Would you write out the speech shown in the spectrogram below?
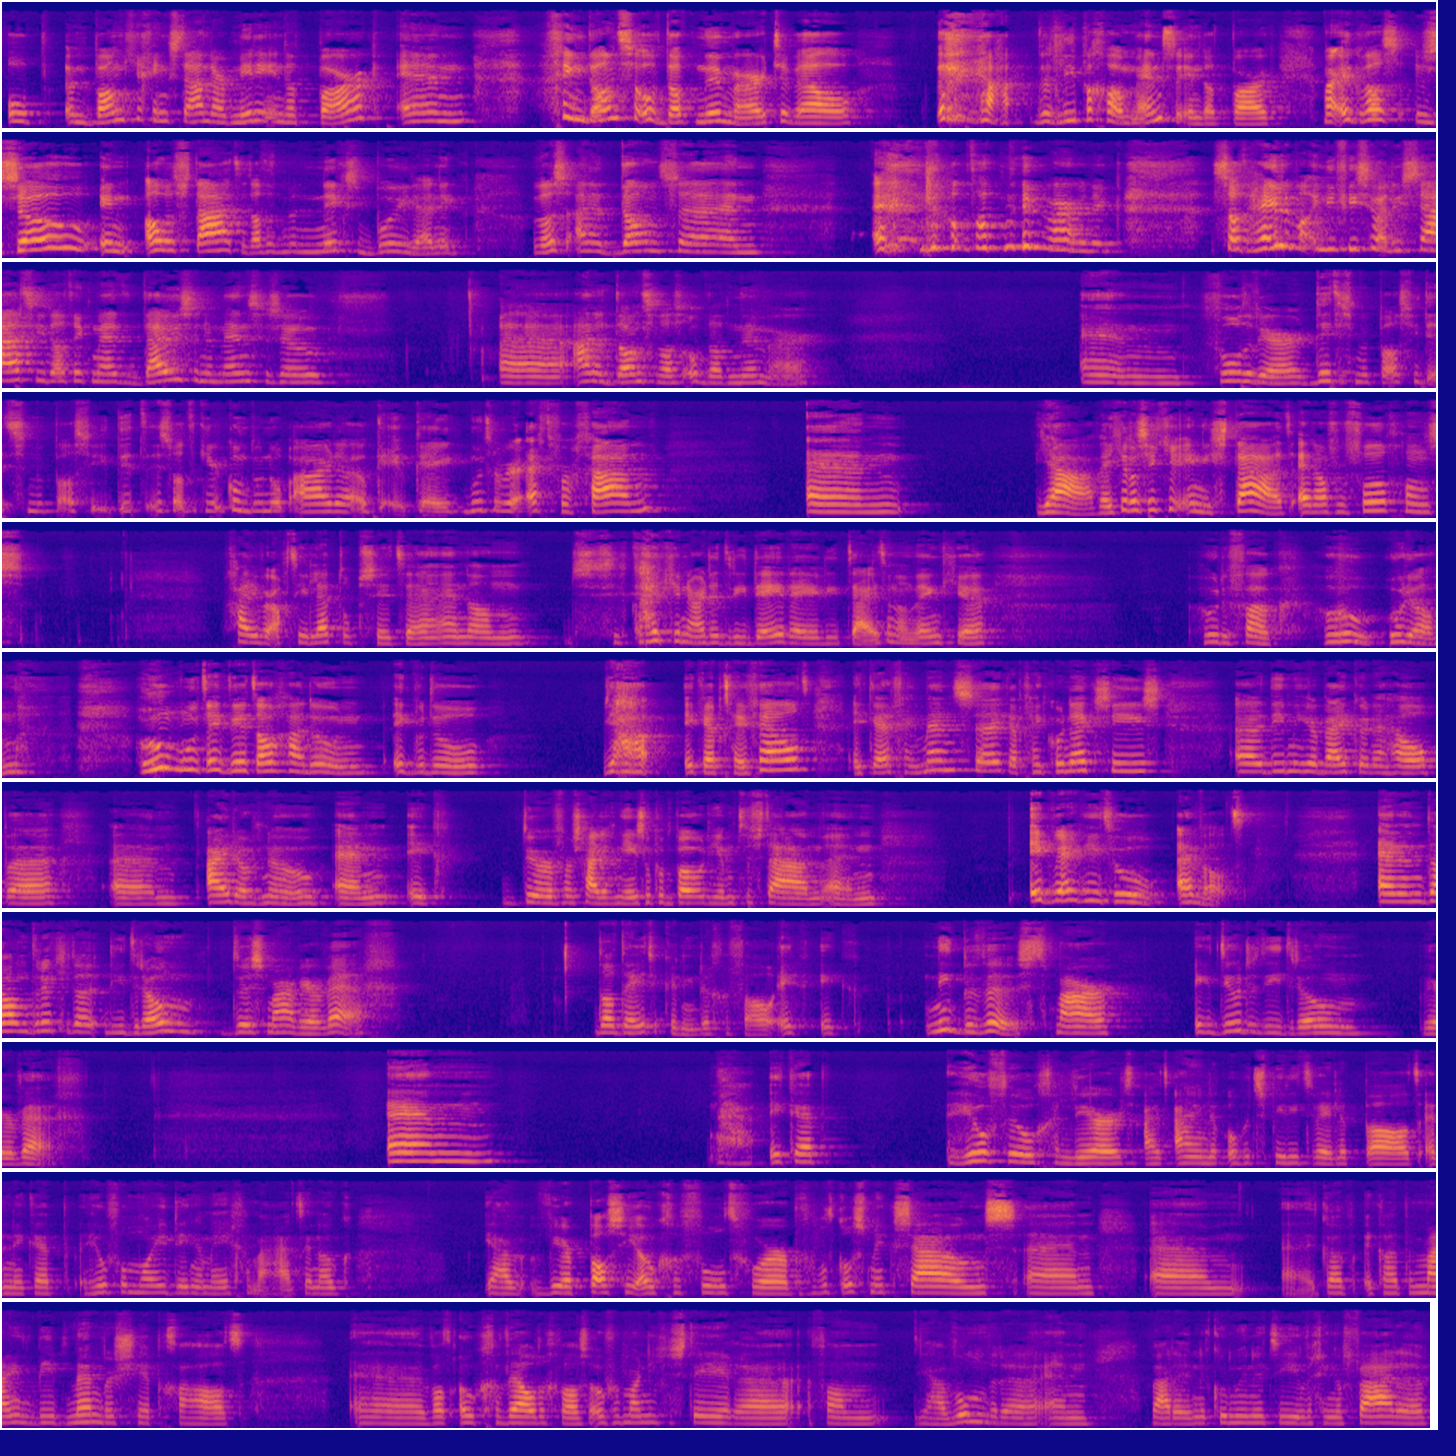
op een bankje ging staan daar midden in dat park en ging dansen op dat nummer. Terwijl, ja, er liepen gewoon mensen in dat park. Maar ik was zo in alle staten dat het me niks boeide. En ik was aan het dansen en, en op dat nummer. En ik zat helemaal in die visualisatie dat ik met duizenden mensen zo uh, aan het dansen was op dat nummer. En voelde weer, dit is mijn passie, dit is mijn passie, dit is wat ik hier kom doen op aarde. Oké, oké, ik moet er weer echt voor gaan. En ja, weet je, dan zit je in die staat. En dan vervolgens ga je weer achter je laptop zitten. En dan kijk je naar de 3D-realiteit. En dan denk je, hoe de fuck? Hoe? Hoe dan? Hoe moet ik dit dan gaan doen? Ik bedoel, ja, ik heb geen geld. Ik ken geen mensen. Ik heb geen connecties uh, die me hierbij kunnen helpen. Um, I don't know. En ik durf waarschijnlijk niet eens op een podium te staan. En ik weet niet hoe en wat. En dan druk je die droom dus maar weer weg. Dat deed ik in ieder geval. Ik, ik, niet bewust, maar ik duwde die droom weer weg. En nou, ik heb heel veel geleerd uiteindelijk op het spirituele pad. En ik heb heel veel mooie dingen meegemaakt. En ook ja, weer passie ook gevoeld voor bijvoorbeeld Cosmic Sounds. En um, ik, heb, ik heb een Mindbeat membership gehad. Uh, wat ook geweldig was over manifesteren van ja, wonderen. En waren in de community en we gingen varen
